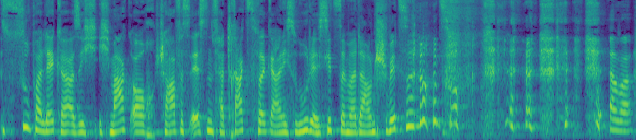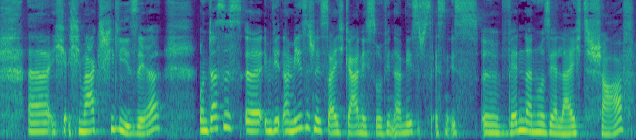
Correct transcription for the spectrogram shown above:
super lecker. Also ich, ich mag auch scharfes Essen, vertrag's zwar gar nicht so gut. Ich sitze dann mal da und schwitze und so. Aber äh, ich, ich mag Chili sehr. Und das ist, äh, im Vietnamesischen ist es eigentlich gar nicht so. Vietnamesisches Essen ist, äh, wenn dann nur sehr leicht scharf.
